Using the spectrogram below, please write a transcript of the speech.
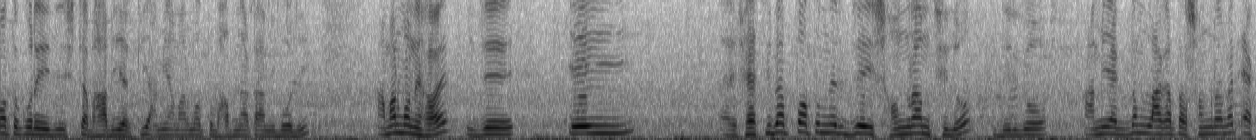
মতো করে এই জিনিসটা ভাবি আর কি, আমি আমার মতো ভাবনাটা আমি বলি। আমার মনে হয় যে এই ফ্যাসিবাদ পতনের যে সংগ্রাম ছিল দীর্ঘ, আমি একদম লাগাতার সংগ্রামের এক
